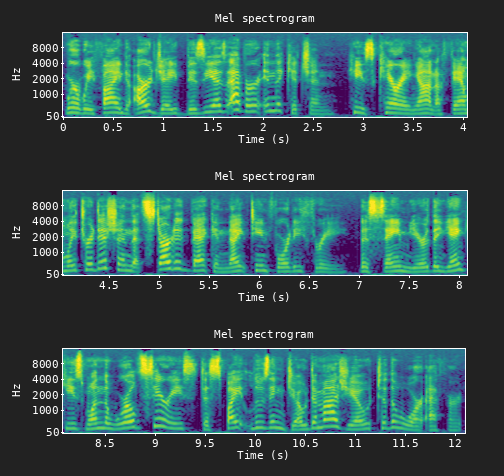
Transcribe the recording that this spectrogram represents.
where we find RJ busy as ever in the kitchen. He's carrying on a family tradition that started back in 1943, the same year the Yankees won the World Series despite losing Joe DiMaggio to the war effort.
